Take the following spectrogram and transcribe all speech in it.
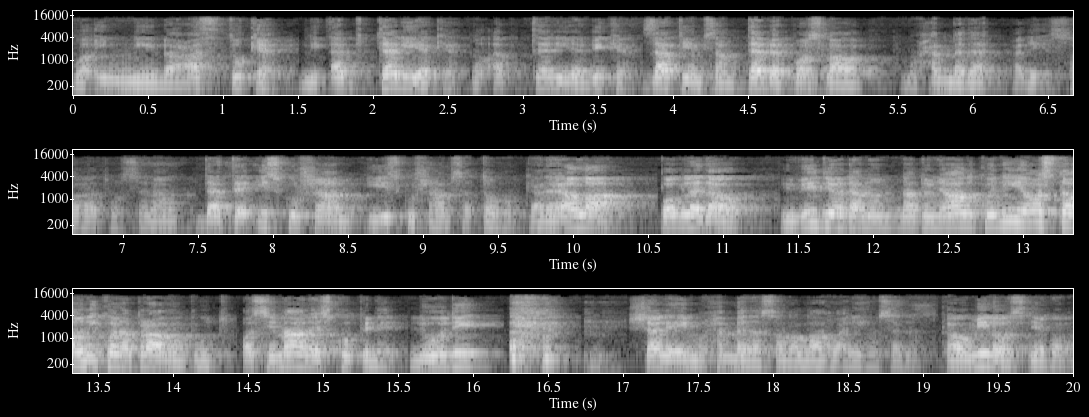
وَإِنِّي بَعَثْتُكَ لِأَبْتَلِيَكَ وَأَبْتَلِيَ بِكَ Zatim sam tebe poslao Muhammede, alihi salatu wasalam, da te iskušam i iskušam sa tobom. Kada je Allah pogledao i vidio da na dunjalku nije ostao niko na pravom putu, osim male skupine ljudi, šalje i Muhammeda sallallahu alaihi wa sallam. Kao milost njegova.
